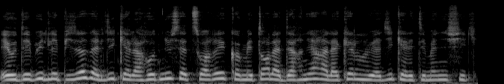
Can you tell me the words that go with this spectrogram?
Et au début de l'épisode, elle dit qu'elle a retenu cette soirée comme étant la dernière à laquelle on lui a dit qu'elle était magnifique.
